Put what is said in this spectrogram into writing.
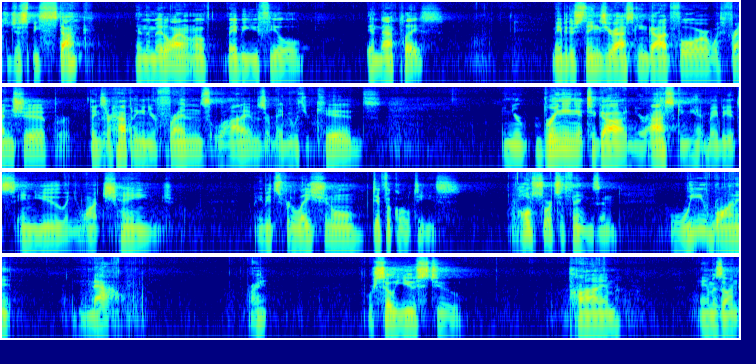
to just be stuck in the middle. I don't know if maybe you feel in that place. Maybe there's things you're asking God for with friendship or things that are happening in your friends' lives or maybe with your kids. And you're bringing it to God and you're asking Him. Maybe it's in you and you want change. Maybe it's relational difficulties, all sorts of things. And we want it now, right? We're so used to Prime, Amazon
